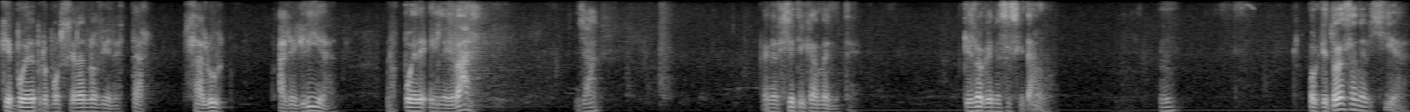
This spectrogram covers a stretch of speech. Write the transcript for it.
Que puede proporcionarnos bienestar, salud, alegría, nos puede elevar ya energéticamente, que es lo que necesitamos. Porque toda esa energía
